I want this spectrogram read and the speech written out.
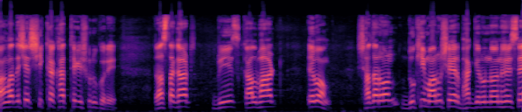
বাংলাদেশের শিক্ষা খাত থেকে শুরু করে রাস্তাঘাট, ব্রিজ, কালভার্ট এবং সাধারণ দুঃখী মানুষের ভাগ্যের উন্নয়ন হয়েছে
